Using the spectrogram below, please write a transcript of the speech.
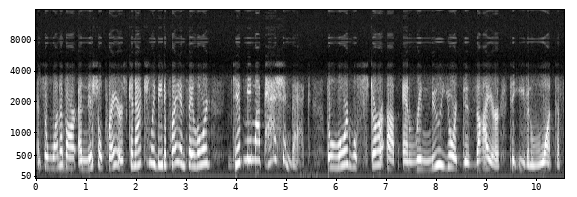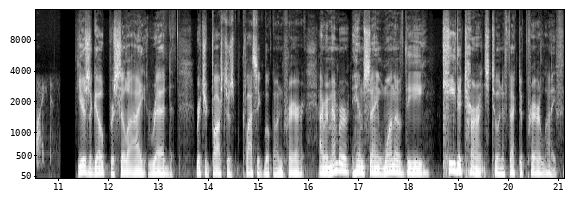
And so one of our initial prayers can actually be to pray and say, Lord, give me my passion back. The Lord will stir up and renew your desire to even want to fight. Years ago, Priscilla, I read Richard Foster's classic book on prayer. I remember him saying one of the key deterrents to an effective prayer life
